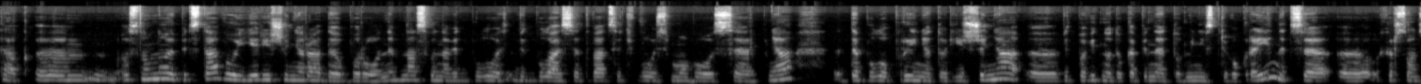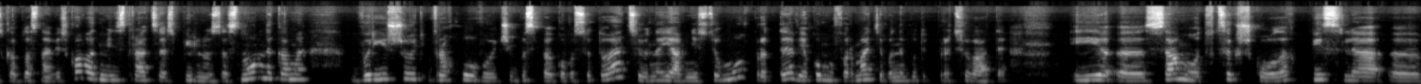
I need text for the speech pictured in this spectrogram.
Так, ем, основною підставою є рішення Ради оборони. В нас вона відбулася 28 серпня, де було прийнято рішення е, відповідно до Кабінету міністрів України. Це е, Херсонська обласна військова адміністрація спільно з засновниками вирішують, враховуючи безпекову ситуацію, наявність умов про те, в якому форматі вони будуть працювати. І е, саме от в цих школах після е,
